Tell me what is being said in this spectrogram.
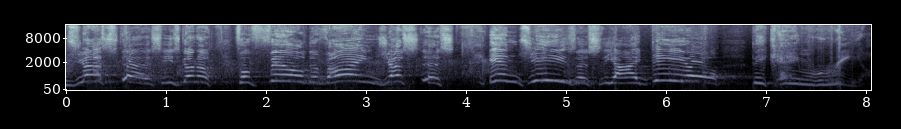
justice. He's going to fulfill divine justice. In Jesus, the ideal became real.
